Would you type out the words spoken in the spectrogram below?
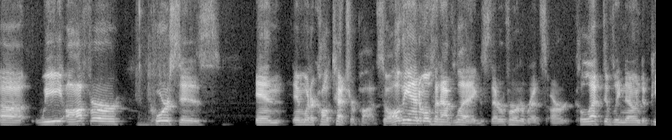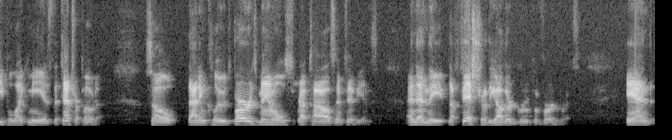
uh, we offer courses in in what are called tetrapods. So all the animals that have legs that are vertebrates are collectively known to people like me as the tetrapoda. So that includes birds, mammals, reptiles, amphibians, and then the the fish are the other group of vertebrates. And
